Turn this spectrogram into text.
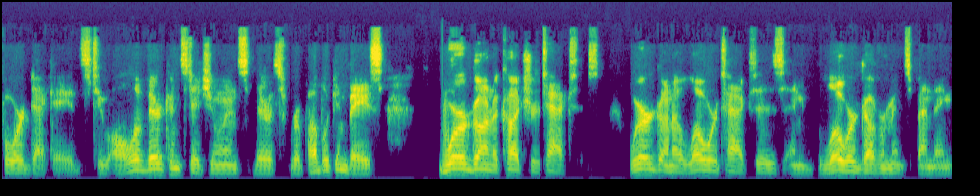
for decades to all of their constituents, their Republican base, we're going to cut your taxes. We're going to lower taxes and lower government spending.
